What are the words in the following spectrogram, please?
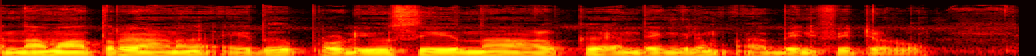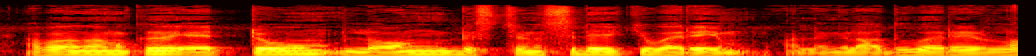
എന്നാൽ മാത്രമാണ് ഇത് പ്രൊഡ്യൂസ് ചെയ്യുന്ന ആൾക്ക് എന്തെങ്കിലും ബെനിഫിറ്റ് ഉള്ളൂ. അപ്പോൾ നമുക്ക് ഏറ്റവും ലോങ് ഡിസ്റ്റൻസിലേക്ക് വരെയും അല്ലെങ്കിൽ അതുവരെയുള്ള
